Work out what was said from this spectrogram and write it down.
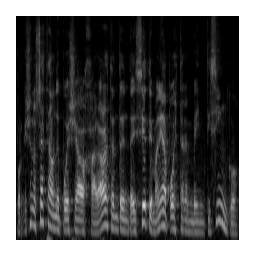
Porque yo no sé hasta dónde puede llegar a bajar. Ahora está en 37, mañana puede estar en 25.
